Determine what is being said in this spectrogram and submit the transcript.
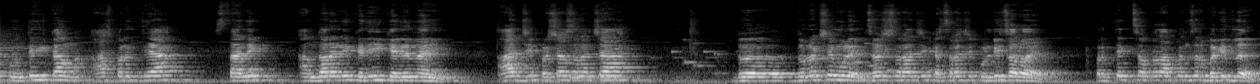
कोणतेही काम आजपर्यंत या स्थानिक आमदारांनी कधीही केलेलं नाही. आज जी प्रशासनाच्या दु- दुर्लक्षामुळे जर शहराची कचऱ्याची कुंडी चालू आहे. प्रत्येक चौकात आपण जर बघितलं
